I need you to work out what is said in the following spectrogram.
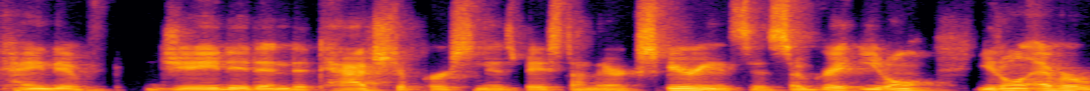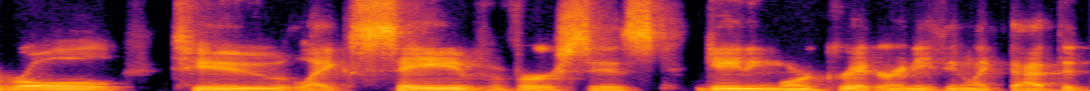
kind of jaded and detached a person is based on their experiences. So great you don't you don't ever roll to like save versus gaining more grit or anything like that. The,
